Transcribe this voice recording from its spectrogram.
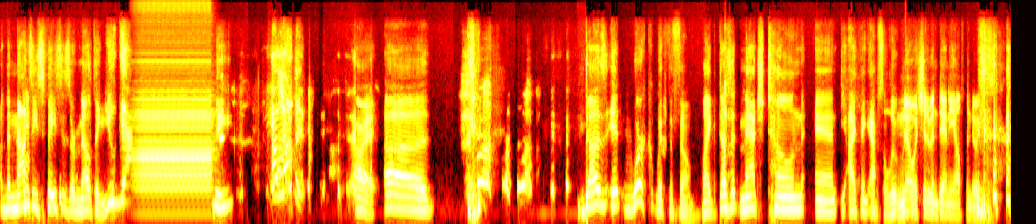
the Nazis' faces are melting. You got me. I love it. All right. Uh does it work with the film? Like, does it match tone? And I think absolutely. no, it should have been Danny Elfman doing this.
